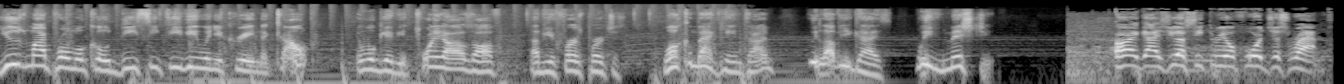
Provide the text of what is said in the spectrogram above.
Use my promo code DCTV when you create an account, and we'll give you $20 off of your first purchase. Welcome back, Game Time. We love you guys. We've missed you. All right, guys, UFC 304 just wrapped.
